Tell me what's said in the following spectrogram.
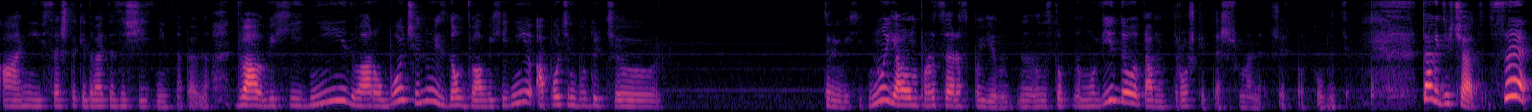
А, ні, все ж таки, давайте за 6 днів, напевно. Два вихідні, два робочі, ну і знов два вихідні, а потім будуть е, три вихідні. Ну, я вам про це розповім на наступному відео, там трошки теж в мене щось посунеться. Так, дівчат, все,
